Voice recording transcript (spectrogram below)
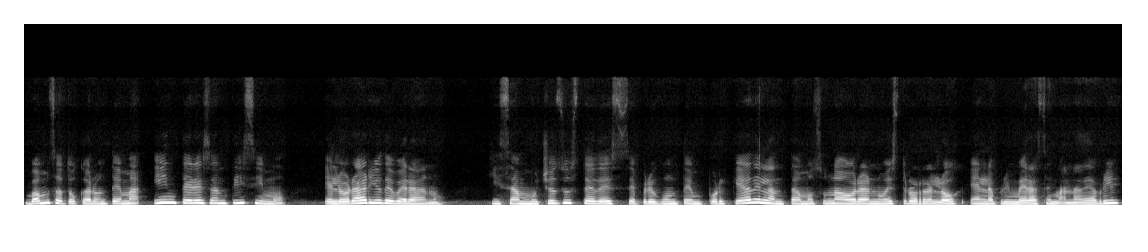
vamos a tocar un tema interesantísimo, el horario de verano. Quizá muchos de ustedes se pregunten por qué adelantamos una hora nuestro reloj en la primera semana de abril.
